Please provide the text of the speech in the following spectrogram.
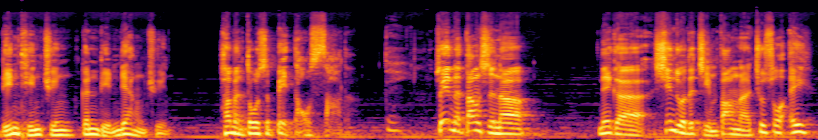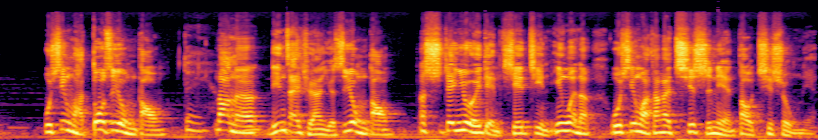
林庭君跟林亮君，他们都是被刀杀的。对，所以呢，当时呢。那个新竹的警方呢，就说：“哎，吴兴华都是用刀，对，那呢林宅血案也是用刀，那时间又有一点接近，因为呢吴兴华大概七十年到七十五年，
